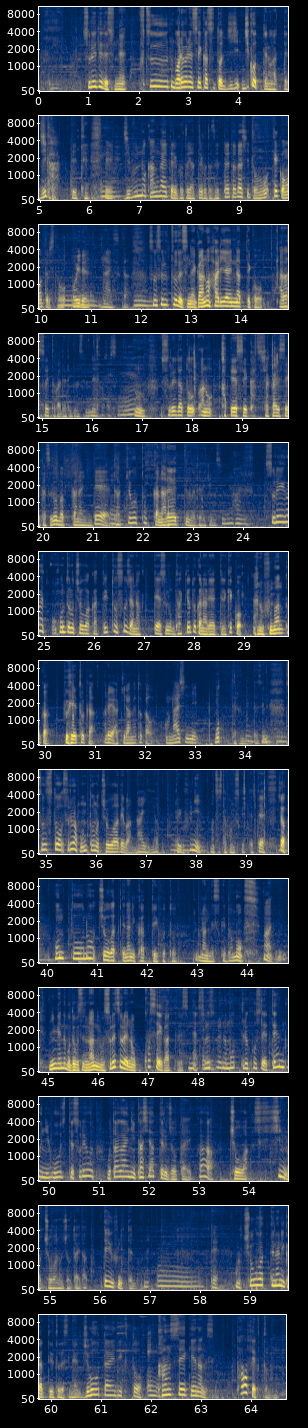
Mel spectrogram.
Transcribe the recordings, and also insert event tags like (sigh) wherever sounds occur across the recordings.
それでですね普通の我々の生活と自己っていうのがあって自我って言って、えー、自分の考えてることやってることは絶対正しいと思う結構思ってる人多いじゃないですか、そうするとですね我の張り合いになってこう争いとか出てきますよね。そうですね。うん、それだとあの家庭生活、社会生活がうまくいかないんで、えー、妥協とか慣れ合いっていうのが出てきますよね。はい、それが本当の調和かっていうとそうじゃなくてその妥協とか慣れ合いっていうのは結構あの不満とか不平とかあるいは諦めとかを内心に持ってるんですよね、うんうんうん、そうするとそれは本当の調和ではないよというふうに松下幸之助言ってて。じゃあ本当の調和って何かっていうことなんですけども、まあ、人間でも動物でも何でもそれぞれの個性があってですねそれぞれの持ってる個性天分に応じてそれをお互いに生かし合ってる状態が調和真の調和の状態だっていうふうに言ってるんですね。でこの調和って何かっていうとですね状態でいくと完成形なんですよ。パーフェクトなの。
